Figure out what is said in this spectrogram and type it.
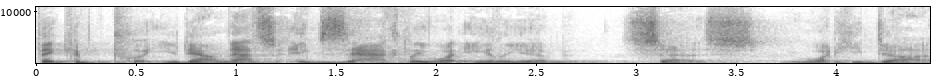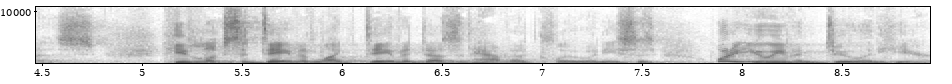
They can put you down. That's exactly what Eliab says, what he does. He looks at David like David doesn't have a clue, and he says, What are you even doing here?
